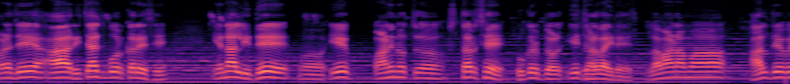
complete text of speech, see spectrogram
પણ જે આ રિચાર્જ બોર કરે છે એના લીધે એ પાણીનો સ્તર છે ભૂગર્ભ જળ એ જળવાઈ રહે છે. લવાણામાં હાલ જે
